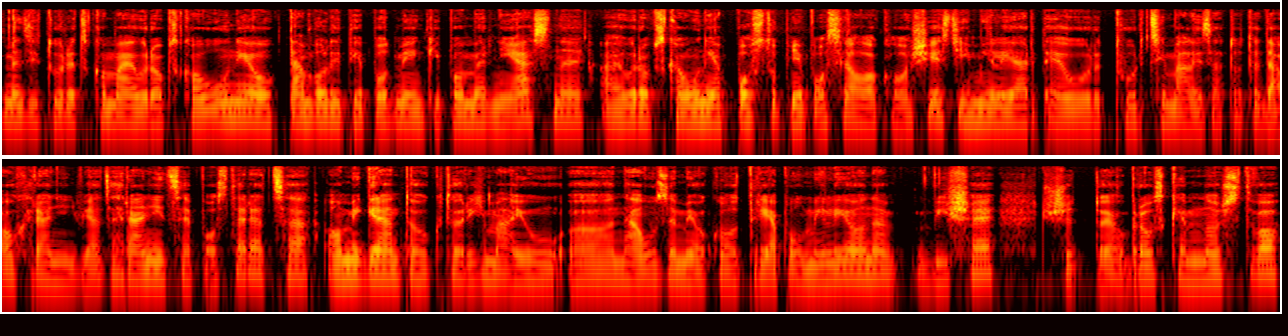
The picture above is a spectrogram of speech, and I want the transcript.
medzi Tureckom a Európskou úniou, tam boli tie podmienky pomerne jasné jasné a Európska únia postupne posielala okolo 6 miliard eur. Turci mali za to teda ochrániť viac hranice, postarať sa o migrantov, ktorých majú e, na území okolo 3,5 milióna vyše, čiže to je obrovské množstvo.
